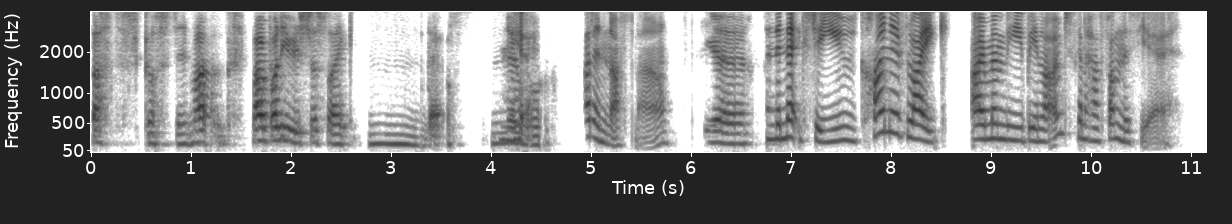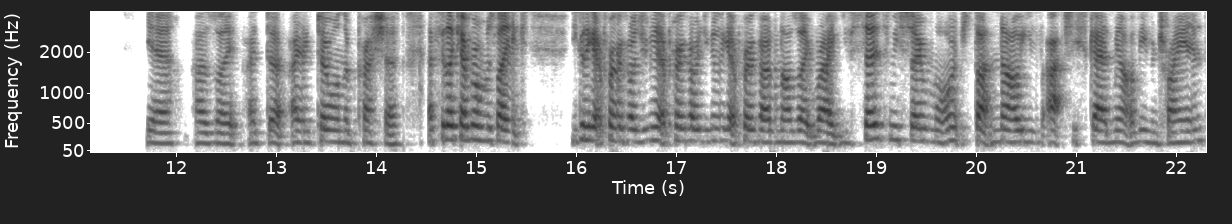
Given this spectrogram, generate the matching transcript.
That's disgusting. My my body was just like, no, no Yeah. more. Had enough now. Yeah. And the next year, you kind of like, I remember you being like, I'm just going to have fun this year. Yeah, I was like, I don't, I don't want the pressure. I feel like everyone was like, "You're gonna get a pro card. You're gonna get a pro card. You're gonna get a pro card." And I was like, "Right, you've said it to me so much that now you've actually scared me out of even trying.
